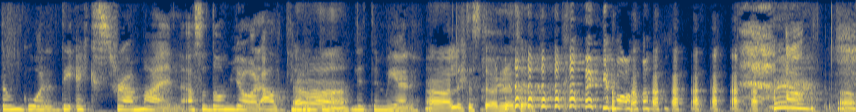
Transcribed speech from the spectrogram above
de går the extra mile. Alltså de gör allting Ah. lite, lite mer. Ja, lite större typ. ja. Ja.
